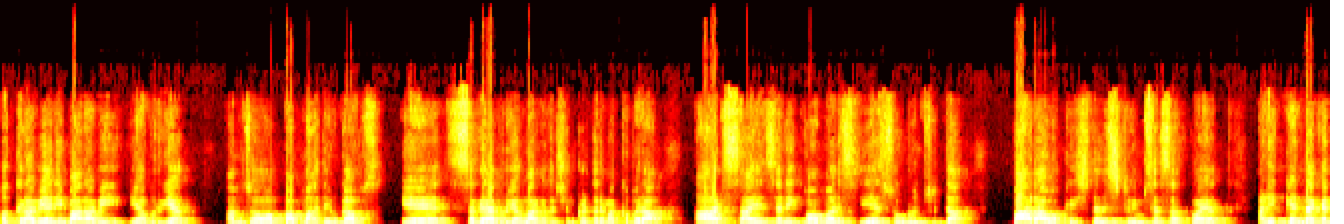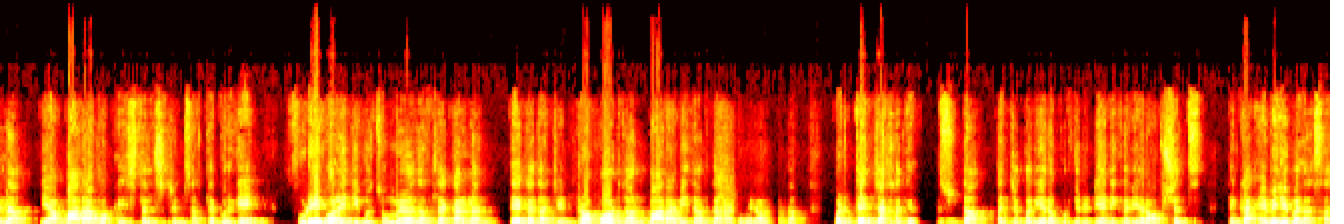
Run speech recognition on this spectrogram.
अकरावी आनी बारावी ह्या भुरग्यांक आमचो बाब महादेव गांवस हे सगळ्या भुरग्यांक मार्गदर्शन करतले. म्हाका खबर आहा आर्ट्स सायन्स आनी कॉमर्स हे सोडून सुद्दां बारा वोकेशनल स्ट्रिम्स आसात गोंयांत. आणि केन्ना केन्ना ह्या बारा वोकेशनल स्ट्रिम्सांतले भुरगे फुडें कॉलेजीक वचूंक मेळनासल्या कारणान ते कदाचित ड्रॉप आउट जावन बारावी जावन घरा कडेन रावता पण त्यांच्या खातीर सुद्दां तांचे करियर ऑपॉर्च्युनिटी आनी करियर ऑप्शन्स तांकां अवेलेबल आसा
